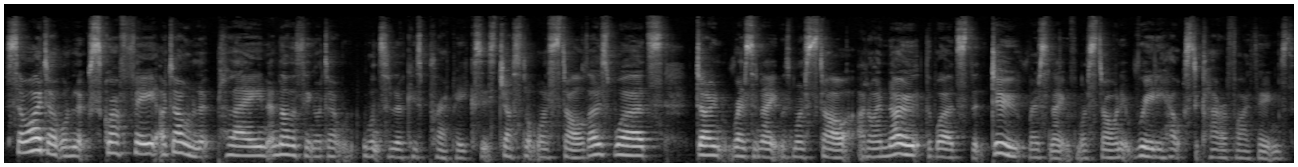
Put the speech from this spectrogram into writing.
So I don't want to look scruffy, I don't want to look plain. Another thing I don't want to look is preppy because it's just not my style. Those words don't resonate with my style, and I know the words that do resonate with my style, and it really helps to clarify things.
